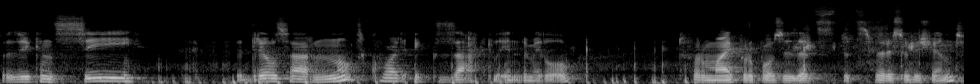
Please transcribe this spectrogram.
So as you can see, drills are not quite exactly in the middle. For my purposes, that's, that's very sufficient.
